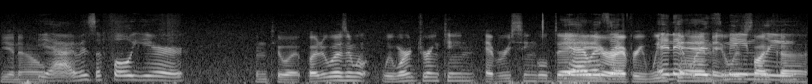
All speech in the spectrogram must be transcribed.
you know, Yeah, it was a full year. into it. But it wasn't we weren't drinking every single day Yeah, or wasn't- every and weekend. it was like a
